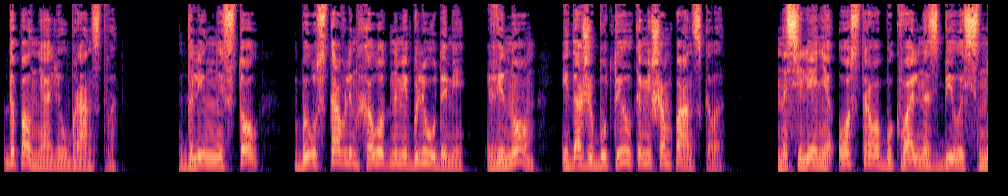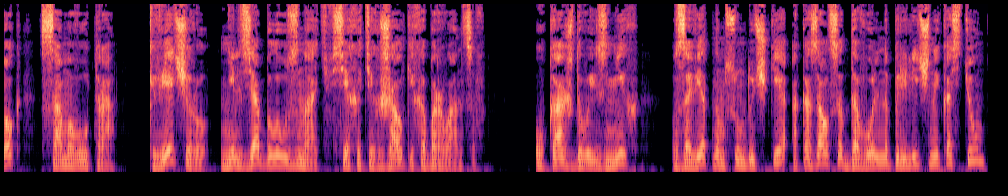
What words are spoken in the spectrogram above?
дополняли убранство. Длинный стол был уставлен холодными блюдами, вином и даже бутылками шампанского. Население острова буквально сбилось с ног с самого утра. К вечеру нельзя было узнать всех этих жалких оборванцев. У каждого из них в заветном сундучке оказался довольно приличный костюм.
